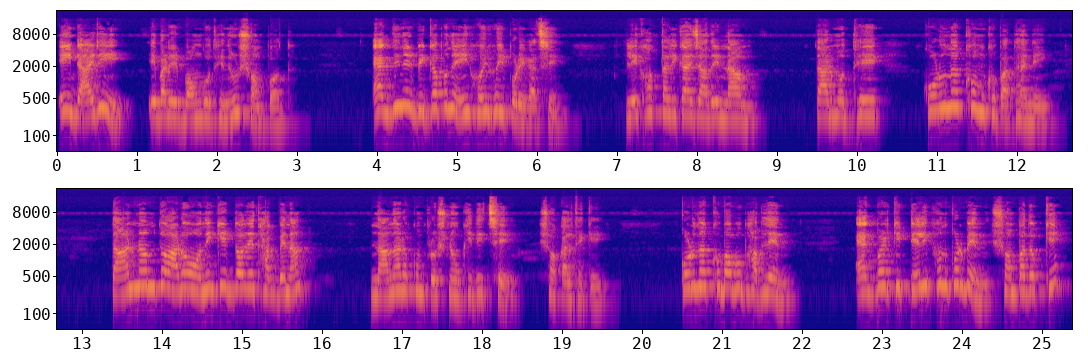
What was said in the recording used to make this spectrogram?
এই ডায়েরি এবারের বঙ্গধেনুর সম্পদ। একদিনের বিজ্ঞাপনেই হৈ হৈ পড়ে গেছে। লেখক তালিকায় যাদের নাম, তার মধ্যে করুণাক্ষ মুখোপাধ্যায় নেই। তার নাম তো আরও অনেকের দলে থাকবে না? নানা রকম প্রশ্ন উঁকি দিচ্ছে সকাল থেকে। করুণাক্ষবাবু ভাবলেন, একবার কি টেলিফোন করবেন সম্পাদককে?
